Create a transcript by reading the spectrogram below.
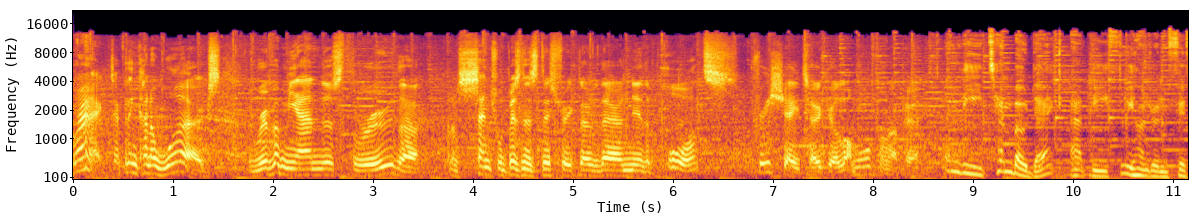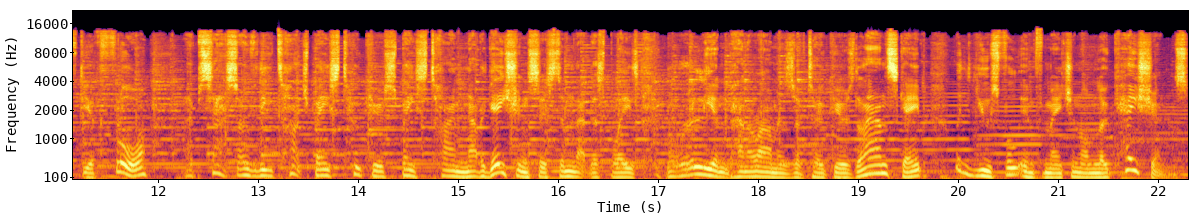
correct. Everything kind of works. The river meanders through the kind of central business district over there near the ports. Appreciate Tokyo a lot more from up here. On the Tembo deck at the 350th floor, obsess over the touch based Tokyo space time navigation system that displays brilliant panoramas of Tokyo's landscape with useful information on locations.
